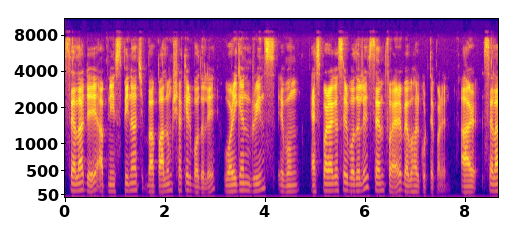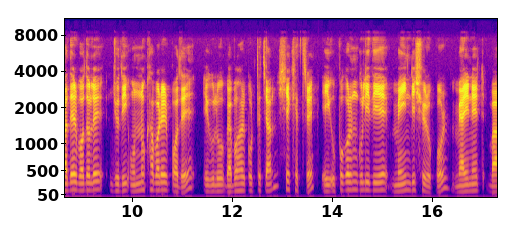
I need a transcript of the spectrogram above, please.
স্যালাডে আপনি স্পিনাচ বা পালং শাকের বদলে ওয়ারিগান গ্রিনস এবং অ্যাসপারাগাসের বদলে স্যামফায়ার ব্যবহার করতে পারেন। আর স্যালাদের বদলে যদি অন্য খাবারের পদে এগুলো ব্যবহার করতে চান সেক্ষেত্রে এই উপকরণগুলি দিয়ে মেইন ডিশের উপর ম্যারিনেট বা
